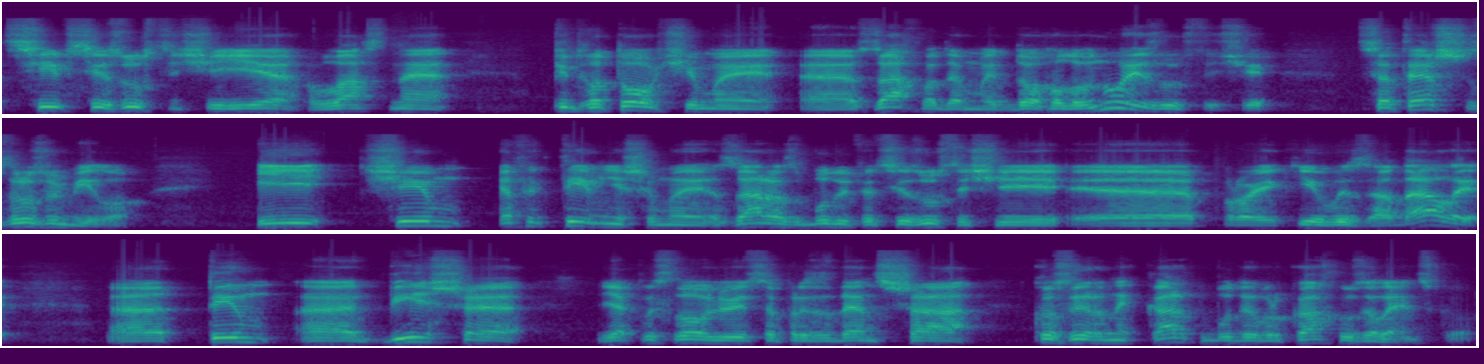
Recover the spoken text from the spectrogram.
ці всі зустрічі є власне підготовчими заходами до головної зустрічі, це теж зрозуміло. І чим ефективнішими зараз будуть оці зустрічі, е, про які ви згадали, е, тим е, більше, як висловлюється президент США, козирних карт буде в руках у Зеленського.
